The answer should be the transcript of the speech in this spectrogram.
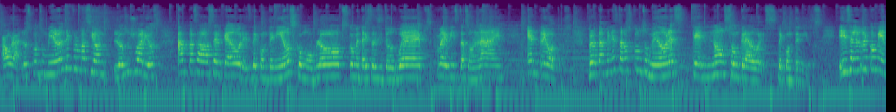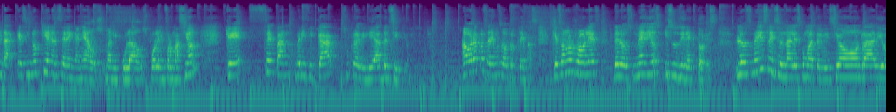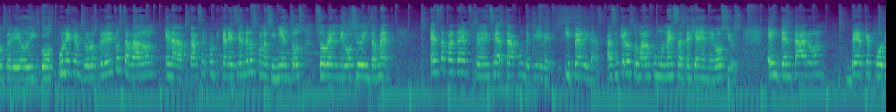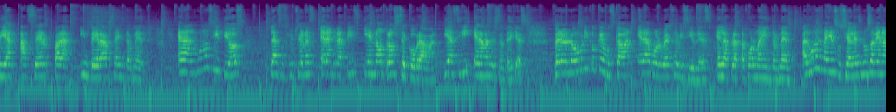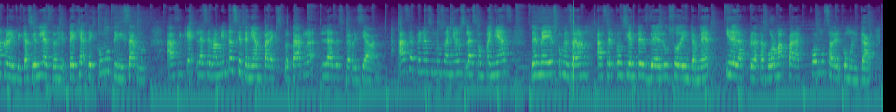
Ahora, los consumidores de información, los usuarios, han pasado a ser creadores de contenidos como blogs, comentaristas de sitios web, revistas online, entre otros. Pero también están los consumidores que no son creadores de contenidos. Y se les recomienda que si no quieren ser engañados, manipulados por la información, que sepan verificar su credibilidad del sitio. Ahora pasaremos a otros temas, que son los roles de los medios y sus directores. Los medios tradicionales como la televisión, radio, periódico. Un ejemplo, los periódicos tardaron en adaptarse porque carecían de los conocimientos sobre el negocio de Internet. Esta falta de experiencia trajo un declive y pérdidas, así que los tomaron como una estrategia de negocios e intentaron ver qué podían hacer para integrarse a Internet. En algunos sitios las suscripciones eran gratis y en otros se cobraban y así eran las estrategias. Pero lo único que buscaban era volverse visibles en la plataforma de internet. Algunos medios sociales no sabían la planificación y la estrategia de cómo utilizarlo, así que las herramientas que tenían para explotarla las desperdiciaban. Hace apenas unos años las compañías de medios comenzaron a ser conscientes del uso de internet y de la plataforma para cómo saber comunicar.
